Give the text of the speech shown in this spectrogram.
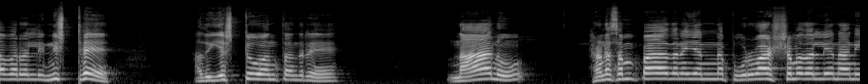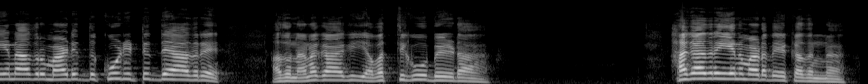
ಅವರಲ್ಲಿ ನಿಷ್ಠೆ, ಅದು ಎಷ್ಟು ಅಂತಂದರೆ ನಾನು ಹಣ ಸಂಪಾದನೆಯನ್ನು ಪೂರ್ವಾಶ್ರಮದಲ್ಲಿ ನಾನು ಏನಾದರೂ ಮಾಡಿದ್ದು ಕೂಡಿಟ್ಟಿದ್ದೆ ಆದರೆ ಅದು ನನಗಾಗಿ ಯಾವತ್ತಿಗೂ ಬೇಡ. ಹಾಗಾದರೆ ಏನು ಮಾಡಬೇಕು ಅದನ್ನು?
